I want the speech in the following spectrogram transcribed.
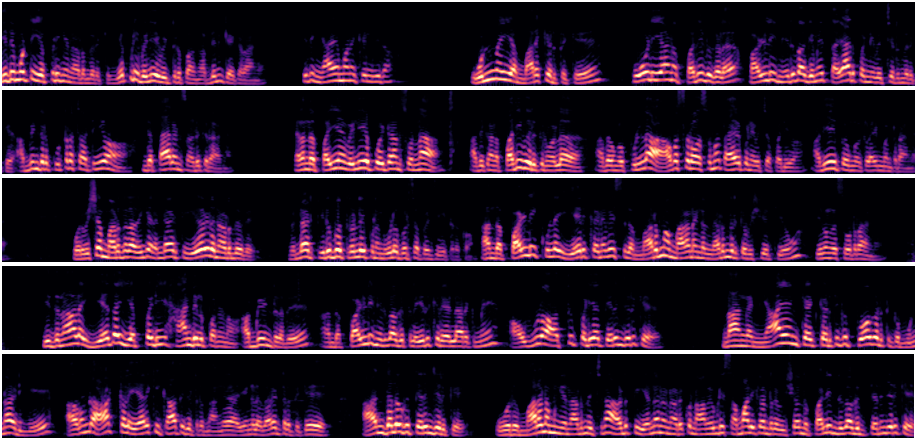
இது மட்டும் எப்படிங்க நடந்திருக்கு? எப்படி வெளியே விட்டுருப்பாங்க அப்படின்னு கேட்குறாங்க இது நியாயமான கேள்விதான். உண்மையை மறைக்கிறதுக்கு போலியான பதிவுகளை பள்ளி நிர்வாகமே தயார் பண்ணி வச்சுருந்துருக்கு அப்படின்ற குற்றச்சாட்டையும் இந்த பேரண்ட்ஸ் அடுக்கிறாங்க. ஏன்னா அந்த பையன் வெளியே போயிட்டான்னு சொன்னால் அதுக்கான பதிவு இருக்கணும்ல அதை அவங்க ஃபுல்லாக அவசர அவசரமாக தயார் பண்ணி வச்ச பதிவான் அதையே இப்போ இவங்க கிளைம் பண்ணுறாங்க ஒரு விஷயம் மறந்துடாதீங்க. ரெண்டாயிரத்தி ஏழு நடந்தது. ரெண்டாயிரத்தி இருபத்தி ரெண்டு இப்போ நம்ம இவ்வளோ பெருசாக பேசிக்கிட்டு இருக்கோம். அந்த பள்ளிக்குள்ளே ஏற்கனவே சில மர்ம மரணங்கள் நடந்திருக்க விஷயத்தையும் இவங்க சொல்கிறாங்க இதனால் எதை எப்படி ஹேண்டில் பண்ணணும் அப்படின்றது அந்த பள்ளி நிர்வாகத்தில் இருக்கிற எல்லாருக்குமே அவ்வளோ அத்துப்படியாக தெரிஞ்சிருக்கு. நாங்கள் நியாயம் கேட்கறதுக்கு போகிறதுக்கு முன்னாடியே அவங்க ஆட்களை இறக்கி காத்துக்கிட்டு இருந்தாங்க எங்களை விரட்டுறதுக்கு. அந்த அளவுக்கு தெரிஞ்சிருக்கு. ஒரு மரணம் இங்கே நடந்துச்சுன்னா அடுத்து என்னென்ன நடக்கும் நாம் எப்படி சமாளிக்கலான்ற விஷயம் அந்த பள்ளி நிர்வாகத்துக்கு தெரிஞ்சிருக்கு.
